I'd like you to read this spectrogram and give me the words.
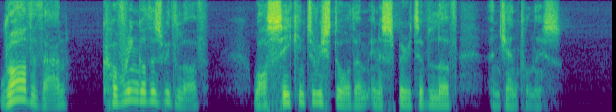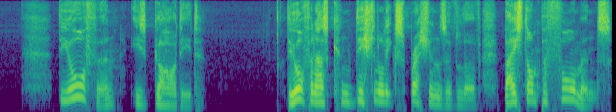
rather than covering others with love while seeking to restore them in a spirit of love and gentleness. The orphan is guarded. The orphan has conditional expressions of love based on performance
